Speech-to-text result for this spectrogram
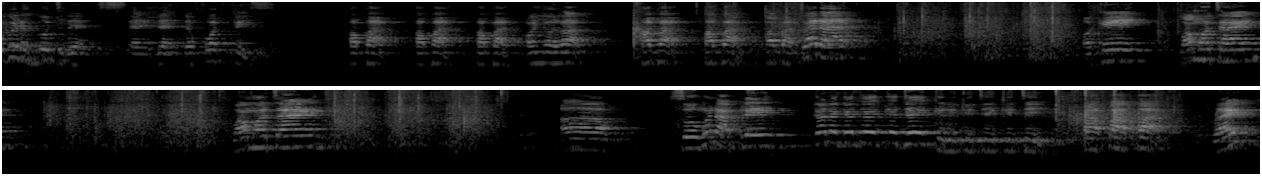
we're going to go to the, uh, the, the fourth phase. Papa, papa, papa, on your lap. Papa, papa, papa. Try that. Okay, one more time. One more time. Uh, so when I play, kete kete kete kete kete, pa pa pa, right?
